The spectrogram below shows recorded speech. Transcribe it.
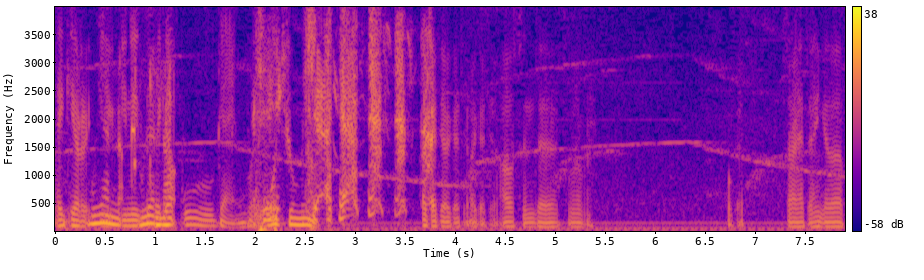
Hey, Garrett, We you, are you not, need we to are pick not up. Wu gang. What, what you mean? I got you. I got you. I got you. I'll send uh, someone over. Okay. Sorry, I had to hang it up.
